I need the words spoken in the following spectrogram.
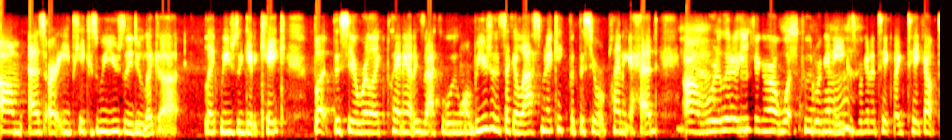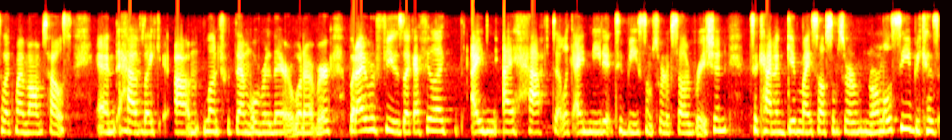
um as our Eid cake because we usually do like a like we usually get a cake, but this year we're like planning out exactly what we want. But usually it's like a last minute cake, but this year we're planning ahead. Um, yeah. Um, we're literally figuring out what food we're gonna eat because we're gonna take like take out to like my mom's house and have like um, lunch with them over there or whatever. But I refuse. Like I feel like I I have to like I need it to be some sort of celebration to kind of give myself some sort of normalcy because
